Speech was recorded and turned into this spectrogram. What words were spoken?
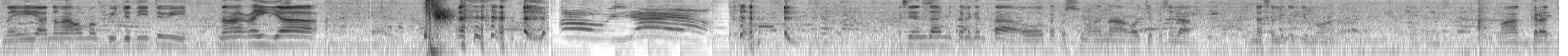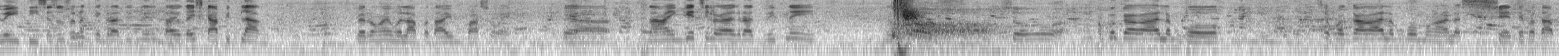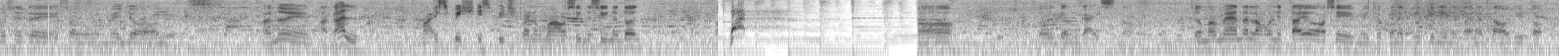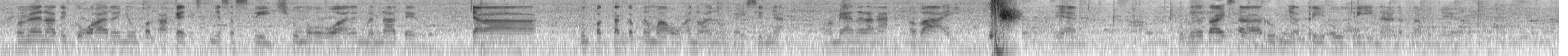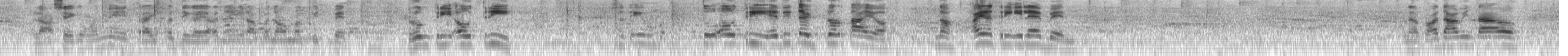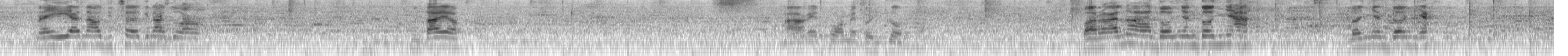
Nahiya na nga ako mag-video dito eh. Nakakahiya. oh yeah! Kasi ang dami talagang tao. Tapos mga nakakotse pa sila. Nasa likod yung mga mga graduatees. Sa susunod, gagraduate na rin tayo guys. Kapit lang. Pero ngayon wala pa tayong pasok eh. Kaya nakakaingit sila graduate na eh. No? So, ang pagkakaalam ko, sa pagkakaalam ko mga alas 7 patapos nito eh. So, medyo ano eh, tagal. Mga speech-speech pa ng mga sino-sino doon. What? Oo. So, yun guys, no? So, mamaya na lang ulit tayo kasi medyo pinagtitingin na tayo ng tao dito. Mamaya natin kukuhanan yung pag-akit niya sa stage kung makukuhanan man natin. Tsaka, kung pagtanggap ng mga kung ano-ano guys, yun nga. Mamaya na lang ha. Bye-bye. Ayan. Pupunta tayo sa room niya, 303. Nahanap namin ngayon. Wala kasi kung ano eh, tripod eh, kaya nahihirapan ako mag-bitbit. Room 303. Sa tingin mo ba? 203, eh di third floor tayo. No, ayun na, 311. Napakadaming tao. Nahihiya na ako dito sa ginagawa ko. Doon tayo. Akit po kami third floor. Parang ano ah, donyan donya. Donyan donya.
